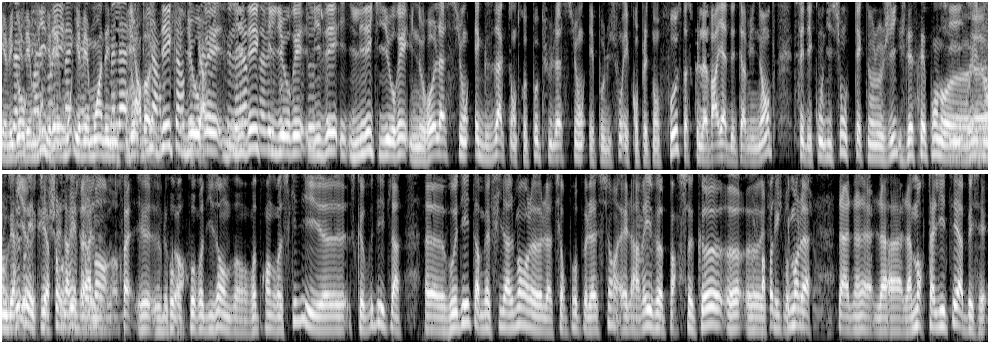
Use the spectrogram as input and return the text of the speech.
y avait- Donc, il y moins d'émissions carbone. l'idée qu'il y aurait, Cardiovasculaire, l'idée vous avez qu'il y aurait, beaucoup d'autres l'idée, l'idée qu'il y aurait une relation exacte entre population et pollution est complètement fausse parce que la variable déterminante, c'est les conditions technologiques. Je laisse répondre euh, Jean Huberto et puis après j'arrive vers enfin, euh, pour, pour, disons, reprendre ce qu'il dit, euh, ce que vous dites là, euh, vous dites, ah, mais finalement, le- la surpopulation, elle arrive parce que, euh, euh, effectivement, la, la, la- la- la mortalité a baissé.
